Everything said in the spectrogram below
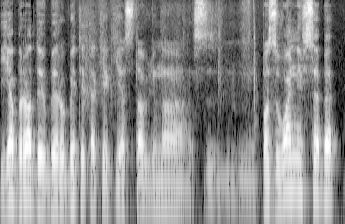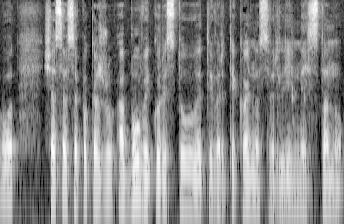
я б радив би робити так, як я ставлю на пазувальний в себе. От. Зараз я все покажу. Або використовувати вертикально сверлільний станок.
